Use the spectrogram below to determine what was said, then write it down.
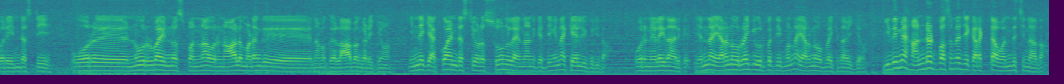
ஒரு இண்டஸ்ட்ரி ஒரு நூறுரூபா இன்வெஸ்ட் பண்ணால் ஒரு நாலு மடங்கு நமக்கு லாபம் கிடைக்கும். இன்றைக்கி அக்வா இண்டஸ்ட்ரியோட சூழ்நிலை என்னன்னு கேட்டிங்கன்னா கேள்விக்குறி தான். ஒரு நிலை தான் இருக்குது என்ன இரநூறுவாய்க்கு உற்பத்தி பண்ணால் இரநூறுபாய்க்கு தான் விற்கிறோம் இதுவுமே ஹண்ட்ரட் பர்சன்டேஜ் கரெக்டாக வந்துச்சுன்னா தான்.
